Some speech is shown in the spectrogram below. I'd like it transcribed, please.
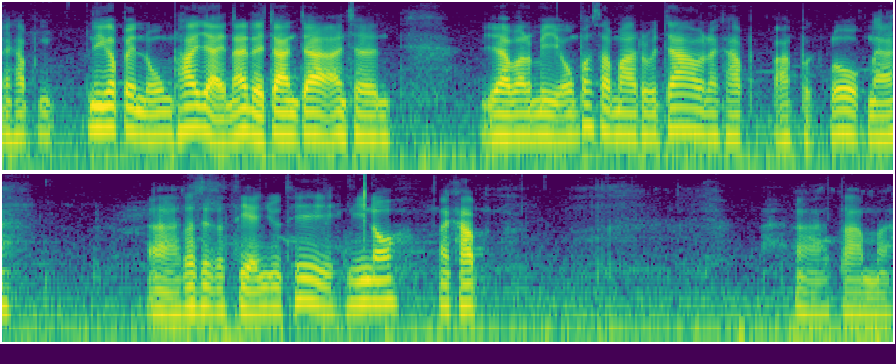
นะครับนี่ก็เป็นองค์พระใหญ่นะเดี๋ยวอาจารย์จะอัญเชิญยาบารมีองค์พระสัมมาสัมพุทธเจ้านะครับปางปึกโลกนะอ่าสถิตเสถียรอยู่ที่นี่เนาะนะครับอ่าตามมา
